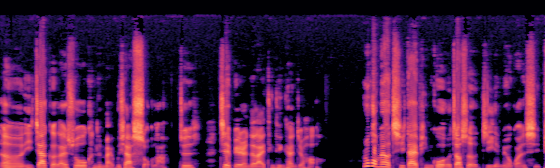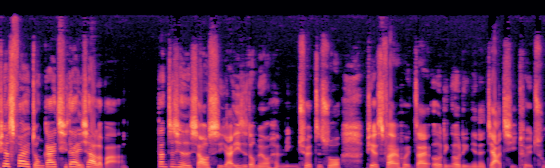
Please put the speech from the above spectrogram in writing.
呃，以价格来说，我可能买不下手啦，就是借别人的来听听看就好。如果没有期待苹果耳罩式耳机也没有关系，PS Five 总该期待一下了吧？但之前的消息啊，一直都没有很明确，只说 PS Five 会在二零二零年的假期推出。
